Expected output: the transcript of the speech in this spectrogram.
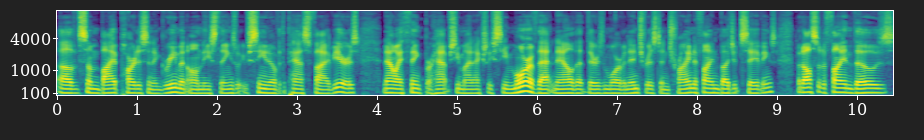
of some bipartisan agreement on these things what we've seen over the past five years. Now, I think perhaps you might actually see more of that now that there's more of an interest in trying to find budget savings, but also to find those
